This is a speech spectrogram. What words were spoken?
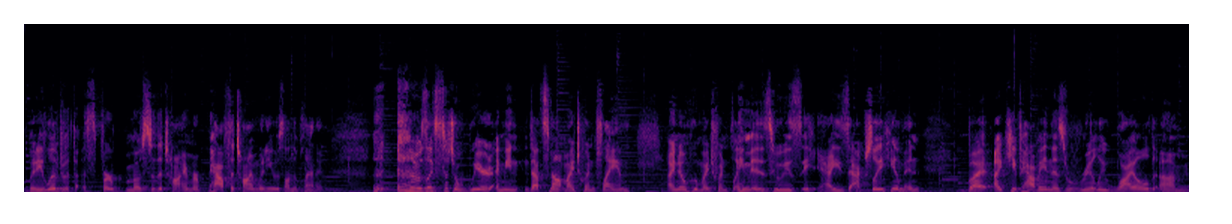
But he lived with us for most of the time, or half the time when he was on the planet. it was like such a weird. I mean, that's not my twin flame. I know who my twin flame is, who is he's actually a human, but I keep having this really wild. Um,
